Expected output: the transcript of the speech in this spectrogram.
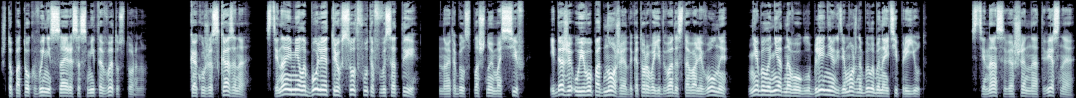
что поток вынес Сайреса Смита в эту сторону. Как уже сказано, стена имела более 300 футов высоты, но это был сплошной массив, и даже у его подножия, до которого едва доставали волны, не было ни одного углубления, где можно было бы найти приют. Стена совершенно отвесная,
